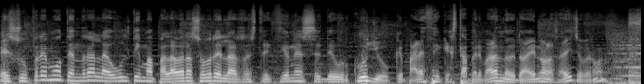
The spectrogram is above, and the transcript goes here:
El Supremo tendrá la última palabra sobre las restricciones de Urcuyu, que parece que está preparando, que todavía no las ha dicho, pero bueno.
